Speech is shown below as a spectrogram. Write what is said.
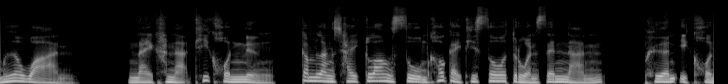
เมื่อวาน ในขณะที่คนหนึ่งกำลังใช้กล้องซูมเข้าไกที่โซ่ตรวนเส้นนั้น เพื่อนอีกคน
